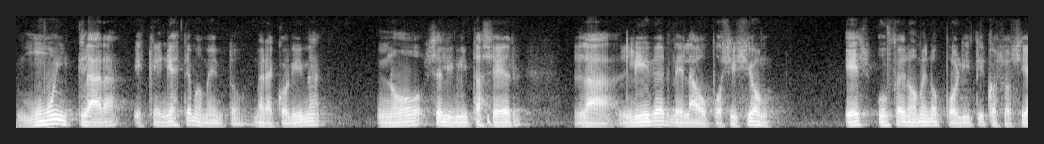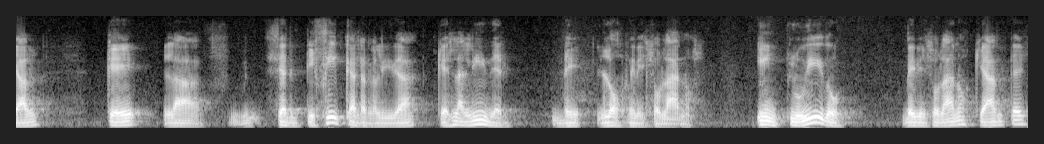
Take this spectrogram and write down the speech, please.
muy clara es que en este momento María Corina no se limita a ser la líder de la oposición, es un fenómeno político-social que la certifica la realidad que es la líder de los venezolanos, incluidos venezolanos que antes,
